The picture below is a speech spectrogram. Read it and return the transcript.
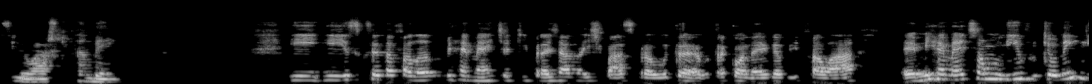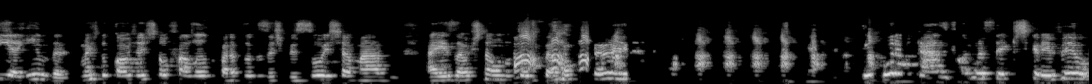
Sim. Eu acho que também. E, e isso que você está falando me remete aqui para já dar espaço para outra, outra colega vir falar. É, me remete a um livro que eu nem li ainda, mas do qual já estou falando para todas as pessoas, chamado A Exaustão no Topo da Montanha. E por acaso foi você que escreveu,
